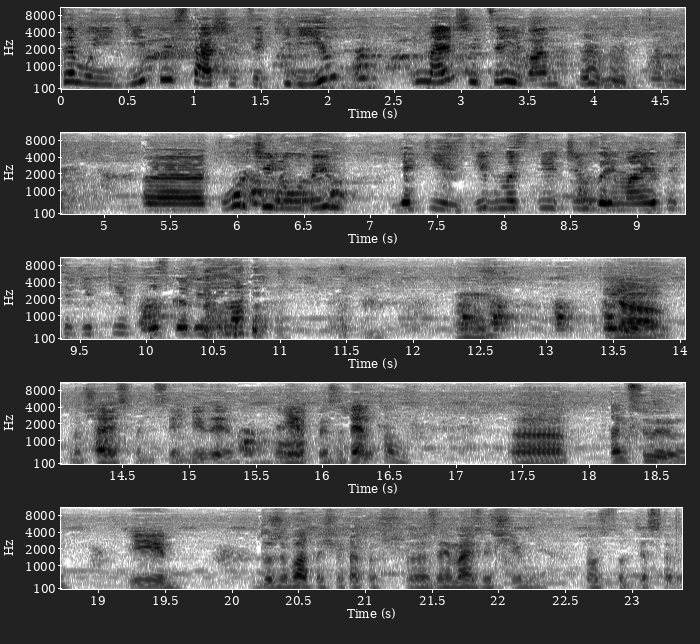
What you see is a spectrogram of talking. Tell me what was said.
Це мої діти, старший це Кіріл, менший це Іван. Угу, угу. Е, творчі люди, які здібності, чим займаєтеся, дітки? Розкажіть нам. Ну, я навчаюся в ліцеї лідерів, є президентом, е, танцюю і дуже багато ще також е, займаюся чим просто для себе.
